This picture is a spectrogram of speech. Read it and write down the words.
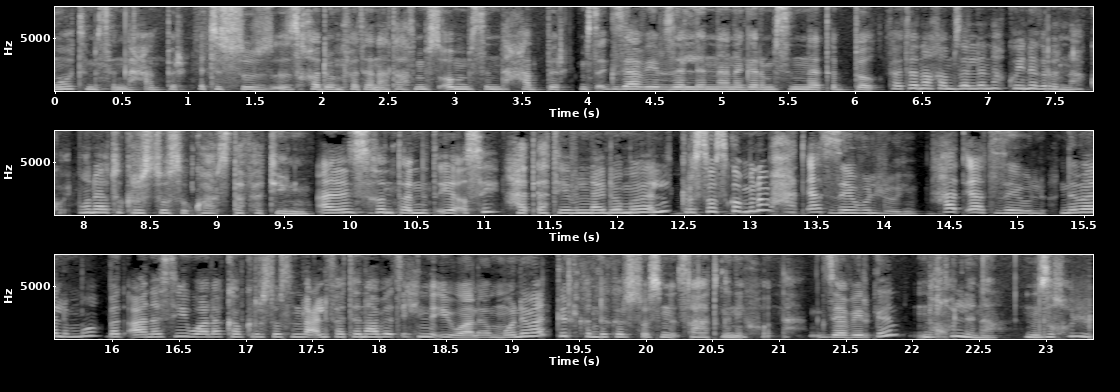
ሞት ምስ እንሓብር እቲ እሱ ዝኸዶም ፈተናታት ምስኦም ምስ እንሓብር ምስ እግዚኣብሔር ዘለና ነገር ምስ እነጥብቕ ፈተና ከም ዘለና እኮ ይነግረና እኮ ምክንያቱ ክርስቶስ እኳ ዝተፈትኑ ኣነ ንስኺ እንተ ንጥየቕሲ ሓጢኣት የብልናይ ዶ ምበል ክርስቶስ እኮ ምንም ሓጢኣት ዘይብሉ እዩ ሓጢኣት ዘይብሉ ንበል እሞ በቃ ኣነሲ ዋላ ካብ ክርስቶስ ንላዕሊ ፈተና በፂሕኒ እዩ ዋላ እሞ ንበል ግን ክንዲ ክርስቶስ ንፅሃት ግን ይኮና እግዚኣብሔር ግን ንኩልና ንዚ ኩሉ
